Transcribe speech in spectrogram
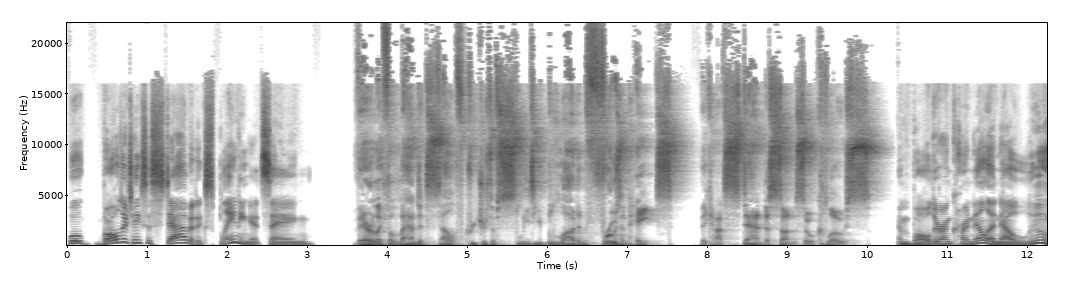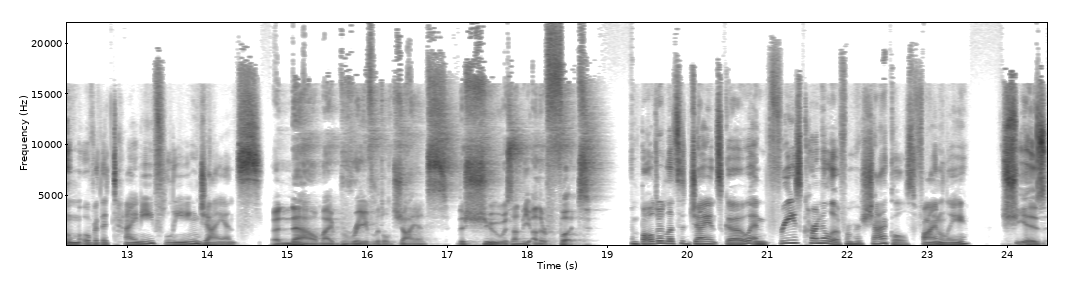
Well, Balder takes a stab at explaining it, saying, They're like the land itself, creatures of sleety blood and frozen hates. They cannot stand the sun so close. And Balder and Karnilla now loom over the tiny fleeing giants. And now, my brave little giants, the shoe is on the other foot. And Balder lets the giants go and frees Karnilla from her shackles, finally. She is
